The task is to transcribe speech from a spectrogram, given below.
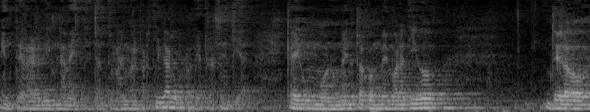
enterrar dignamente, tanto los de Malpartida como los de Plasencia, que hay un monumento conmemorativo de los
